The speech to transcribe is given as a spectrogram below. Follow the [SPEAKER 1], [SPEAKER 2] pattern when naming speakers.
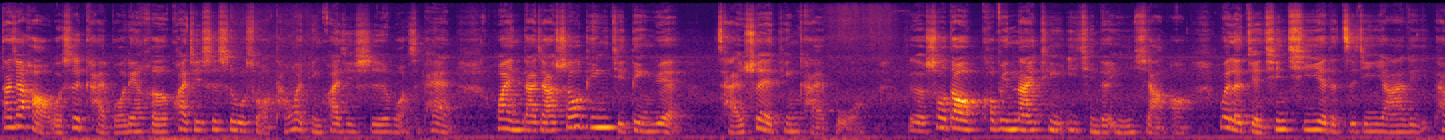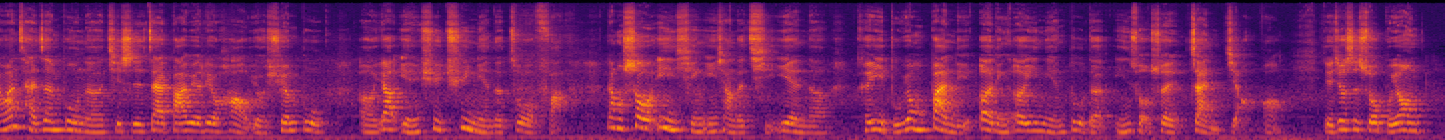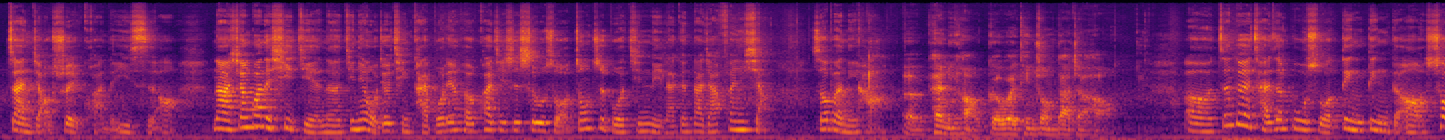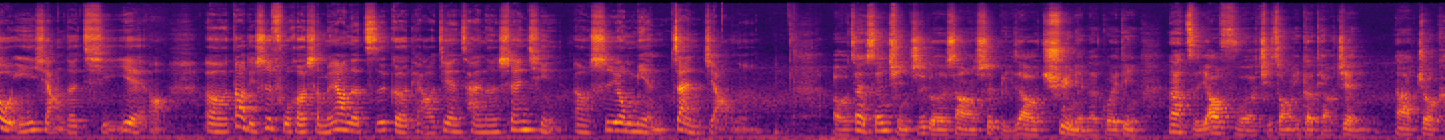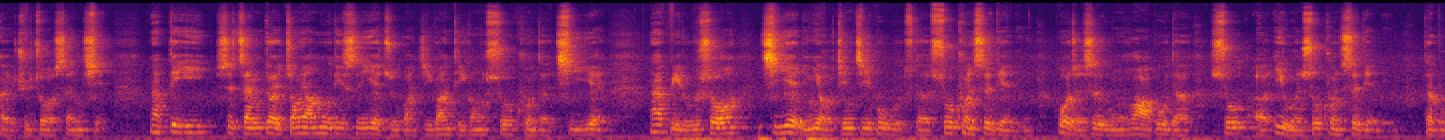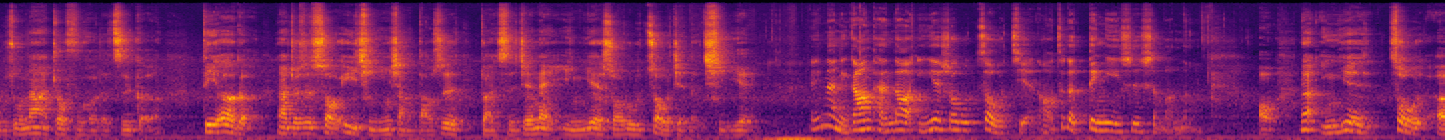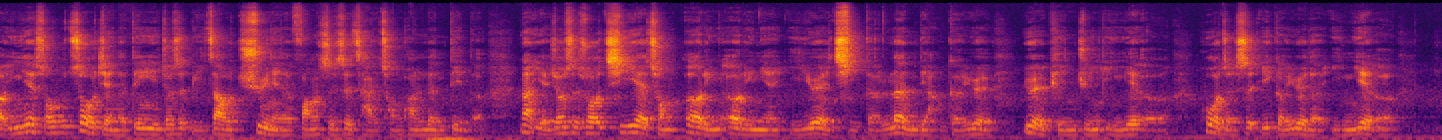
[SPEAKER 1] 大家好，我是凯博联合会计师事务所唐伟平会计师，我是 Pan，欢迎大家收听及订阅财税听凯博。这个受到 COVID-19 疫情的影响啊，为了减轻企业的资金压力，台湾财政部呢，其实在八月六号有宣布，呃，要延续去年的做法，让受疫情影响的企业呢，可以不用办理二零二一年度的营所税暂缴啊，也就是说不用。暂缴税款的意思啊，那相关的细节呢？今天我就请凯博联合会计师事务所钟志博经理来跟大家分享。周本你好，
[SPEAKER 2] 呃，Pan 你好，各位听众大家好。
[SPEAKER 1] 呃，针对财政部所定定的哦，受影响的企业啊，呃，到底是符合什么样的资格条件才能申请呃适用免暂缴呢？
[SPEAKER 2] 呃，在申请资格上是比照去年的规定，那只要符合其中一个条件。那就可以去做申请。那第一是针对中央目的事业主管机关提供纾困的企业，那比如说企业领有经济部的纾困四点零，或者是文化部的纾呃艺文纾困四点零的补助，那就符合的资格。第二个，那就是受疫情影响导致短时间内营业收入骤减的企业。
[SPEAKER 1] 诶，那你刚刚谈到营业收入骤减哦，这个定义是什么呢？
[SPEAKER 2] 哦，那营业骤呃营业收入骤减的定义就是比照去年的方式是才从宽认定的。那也就是说，企业从二零二零年一月起的任两个月月平均营业额，或者是一个月的营业额，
